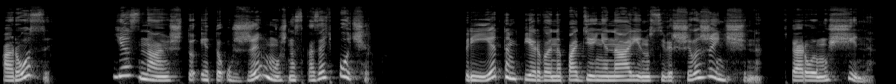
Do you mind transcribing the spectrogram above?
А розы? Я знаю, что это уже, можно сказать, почерк. При этом первое нападение на Арину совершила женщина, второй мужчина.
